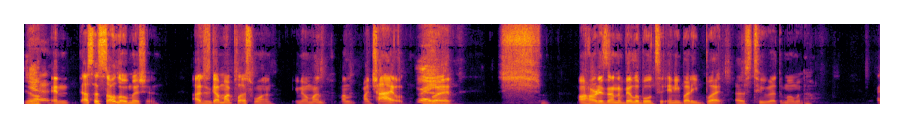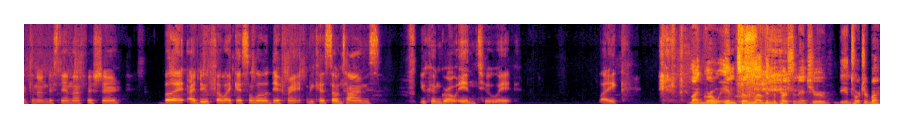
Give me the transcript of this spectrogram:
Yeah. Yeah. And that's a solo mission. I just got my plus one, you know, my my, my child. Right. But shh, my heart is unavailable to anybody but us two at the moment. I can understand that for sure. But I do feel like it's a little different because sometimes you can grow into it. Like, Like grow into loving the person that you're being tortured by.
